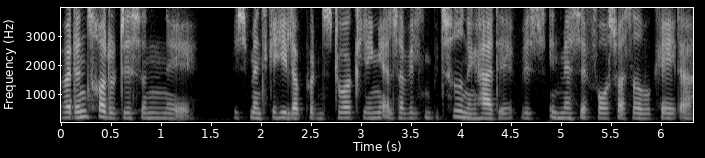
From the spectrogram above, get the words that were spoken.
Hvordan tror du, det sådan øh, hvis man skal helt op på den store klinge? Altså hvilken betydning har det, hvis en masse forsvarsadvokater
